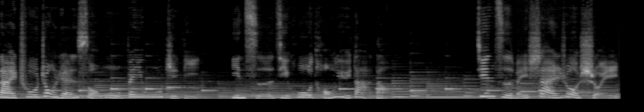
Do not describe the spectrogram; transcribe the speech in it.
乃处众人所恶卑污之地，因此几乎同于大道。君子为善若水，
